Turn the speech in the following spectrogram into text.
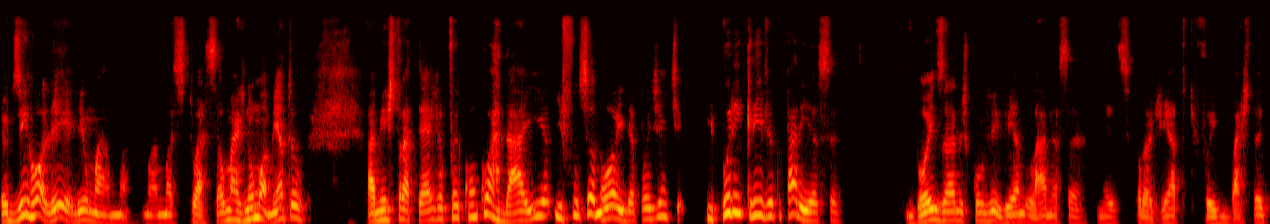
Eu desenrolei ali uma, uma, uma situação, mas no momento a minha estratégia foi concordar e, e funcionou. E depois, gente, e por incrível que pareça, dois anos convivendo lá nessa, nesse projeto, que foi bastante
